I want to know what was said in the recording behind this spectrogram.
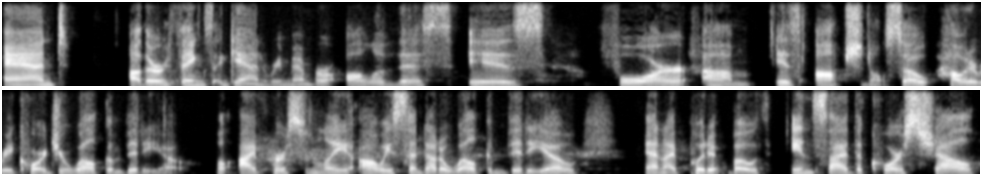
And other things, again, remember all of this is for um, is optional. So how to record your welcome video. Well, I personally always send out a welcome video and I put it both inside the course shell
